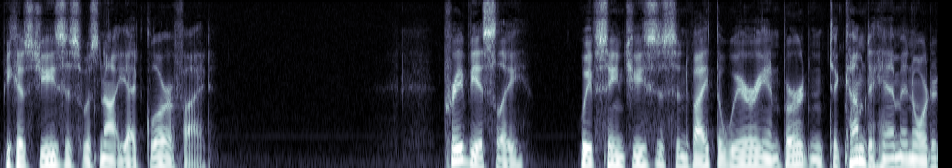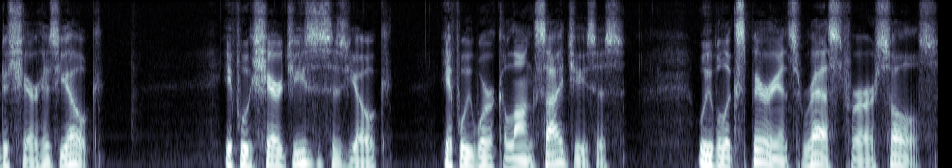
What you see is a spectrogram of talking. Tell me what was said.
because Jesus was not yet glorified. Previously, we've seen Jesus invite the weary and burdened to come to him in order to share his yoke. If we share Jesus' yoke, if we work alongside Jesus, we will experience rest for our souls.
